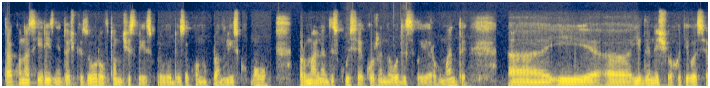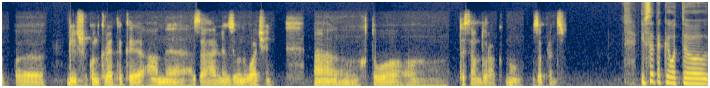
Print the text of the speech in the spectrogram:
Так, у нас є різні точки зору, в тому числі і з приводу закону про англійську мову. Нормальна дискусія, кожен наводить свої аргументи. І єдине, що хотілося б е, більше конкретики, а не загальних звинувачень. Хто е, ти сам дурак? Ну за принцип. І все-таки, от е,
